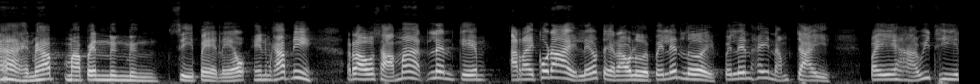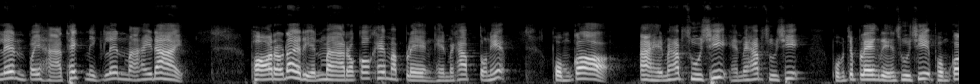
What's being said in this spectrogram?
อ่าเห็นไหมครับ มาเป็นหนึ่งหนึ่งสี่แปดแล้วเห็นไหมครับนี่ เราสามารถเล่นเกมอะไรก็ได้แล้วแต่เราเลยไปเล่นเลย ไปเล่นให้หนำใจ ไปหาวิธีเล่นไปหาเทคนิคเล่นมาให้ได้ พอเราได้เหรียญมาเราก็แค่มาแปลงเห็นไหมครับ ตรงนี้ผมก็อ่าเห็นไหมครับซูชิเห็นไหมครับซูชิผมจะแปลงเหรียญซูชิผมก็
